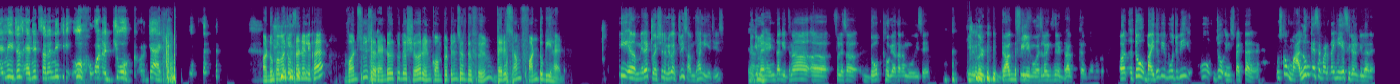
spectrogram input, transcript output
एंड में जस्ट एंड इट सडनली कि ओह व्हाट अ जोक और क्या एक्टिंग अनुपमा चोपड़ा ने लिखा है once you surrender to the sheer incompetence of the film there is some fun to be had. मेरा क्वेश्चन है मेरे को एक्चुअली समझा नहीं ये चीज़ क्योंकि मैं एंड तक इतना फुल ऐसा डोप्ड हो गया था ना मूवी से कि मेरे को ड्रग्ड फीलिंग हुआ ऐसा लगा किसी ने ड्रग कर दिया मेरे को। और तो बाय द वे वो जो भी वो जो इंस्पेक्टर है उसको मालूम कैसे पड़ता है कि ये सीरियल किलर है?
